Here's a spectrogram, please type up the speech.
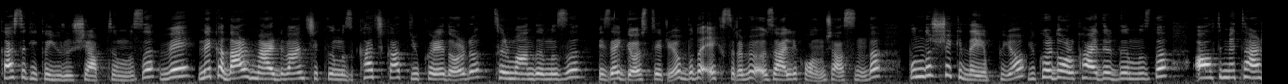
kaç dakika yürüyüş yaptığımızı ve ne kadar merdiven çıktığımızı, kaç kat yukarıya doğru tırmandığımızı bize gösteriyor. Bu da ekstra bir özellik olmuş aslında. Bunu da şu şekilde yapıyor. Yukarı doğru kaydırdığımızda altimetre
